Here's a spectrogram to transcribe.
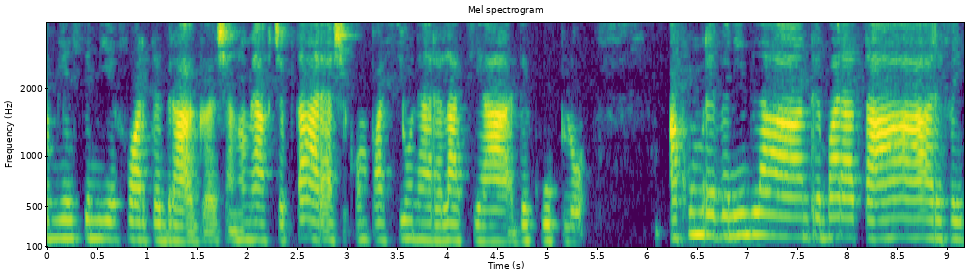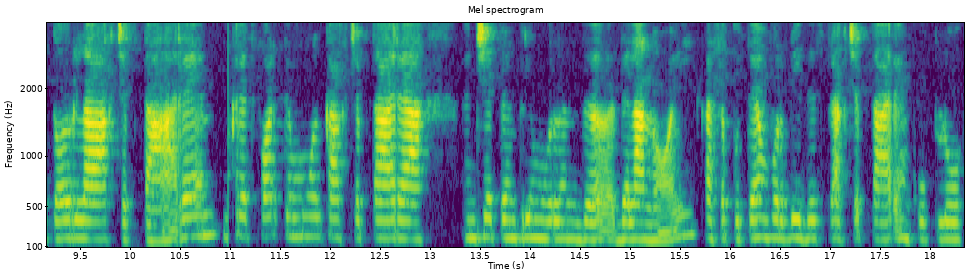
îmi este mie foarte dragă, și anume acceptarea și compasiunea în relația de cuplu. Acum, revenind la întrebarea ta referitor la acceptare, cred foarte mult că acceptarea începe în primul rând de la noi. Ca să putem vorbi despre acceptare în cuplu,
